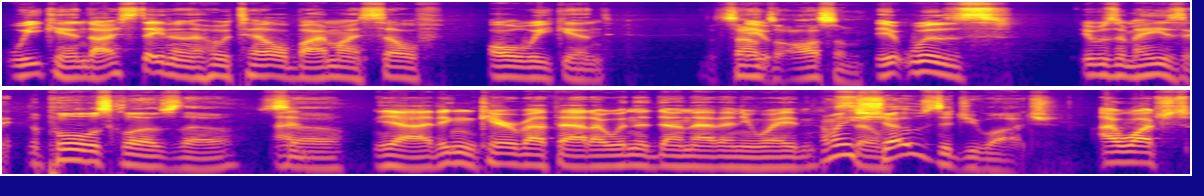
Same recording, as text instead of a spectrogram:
weekend. I stayed in a hotel by myself all weekend. That sounds It- awesome. It was it was amazing. The pool was closed though. I- So, yeah, I didn't care about that. I wouldn't have done that anyway. how many So- shows did you watch? I watched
